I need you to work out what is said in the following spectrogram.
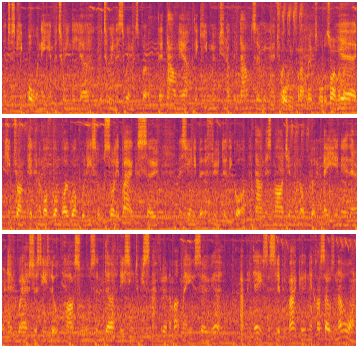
and just keep alternating between the uh, between the swims. But they're down here they keep mooching up and down so we're going to try Falling for that mix all the time yeah keep trying picking them off one by one with these little solid bags. So that's the only bit of food that they got up and down this margin. We're not putting bait in here there and everywhere. It's just these little parcels and uh, they seem to be snaffling them up mate. So yeah happy days to slip it back go nick ourselves another one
